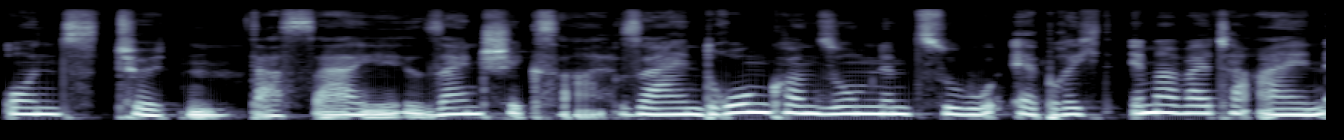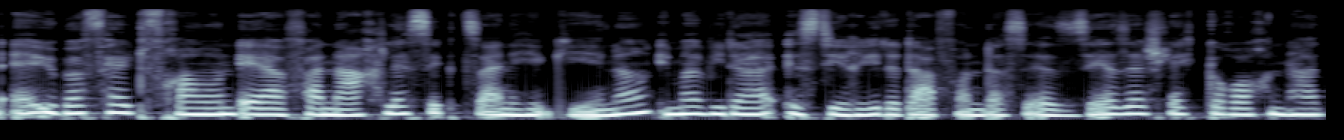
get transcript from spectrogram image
und töten. Das sei sein Schicksal. Sein Drogenkonsum nimmt zu, er bricht immer weiter ein, er überfällt Frauen, er vernachlässigt seine Hygiene. Immer wieder ist die Rede davon, dass er sehr, sehr schlecht gerochen hat.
